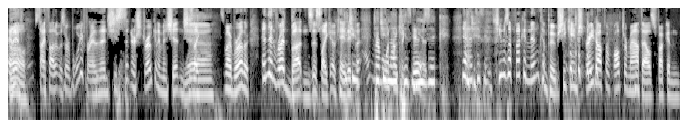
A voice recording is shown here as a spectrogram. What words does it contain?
And Oh. at first I thought it was her boyfriend, and then she's sitting there stroking him and shit, and she's Yeah. like, "It's my brother." And then Red Buttons. It's like, okay, they put, I remember when I was a kid. music Yeah, she was a fucking nincompoop. She came straight off of Walter Matthau's fucking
